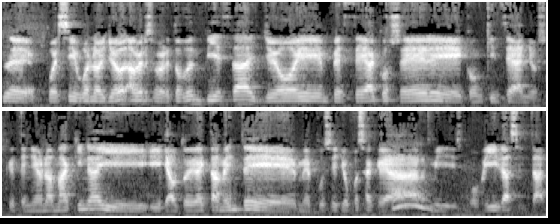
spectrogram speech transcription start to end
Eh, pues sí, bueno, yo, a ver, sobre todo empieza, yo eh, empecé a coser eh, con 15 años, que tenía una máquina y, y autodidactamente eh, me puse yo pues a crear mis movidas y tal.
